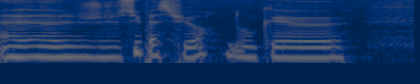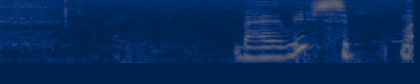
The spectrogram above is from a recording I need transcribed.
Euh, Je ne suis pas sûre. Donc, euh, bah oui, c'est.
